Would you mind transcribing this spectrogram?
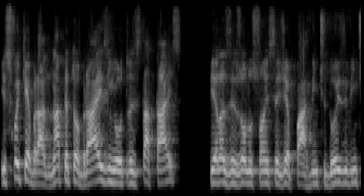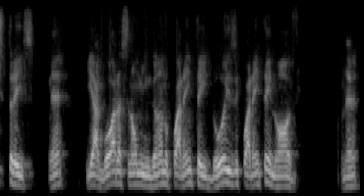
Isso foi quebrado na Petrobras e em outras estatais pelas resoluções CGPAR 22 e 23, né? E agora, se não me engano, 42 e 49, né?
